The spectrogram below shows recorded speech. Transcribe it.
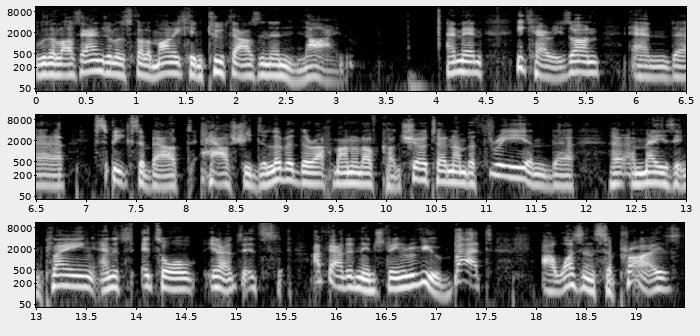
with the Los Angeles Philharmonic in 2009. And then he carries on and uh, speaks about how she delivered the Rachmaninoff Concerto Number Three and uh, her amazing playing, and it's it's all you know. It's, it's I found it an interesting review, but I wasn't surprised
